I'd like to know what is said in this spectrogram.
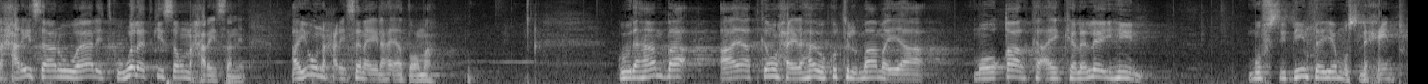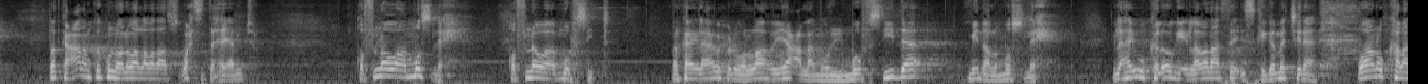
naxariisaanu waalidku waladkiisa u naxariisanin. Ayuu naxariisanaya ilaahay addoommaha guud ahaanba aayaadkan waxaa ilaahay uu ku tilmaamayaa muuqaalka ay kala leeyihiin mufsidiinta iyo muslixiintu. Dadka caalamka ku noole waa labadaas wax saddexeeyaa ma jiro. Qofna waa muslix qofna waa mufsid marka ilahay wuxu uhi wallahu yaclamu almufsida min almuslix ilaahay wuu kala ogayay labadaasay iskagama jiraan. Waanu kala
